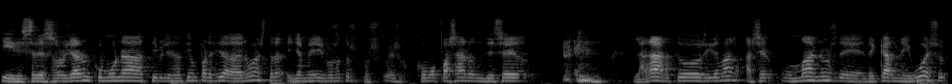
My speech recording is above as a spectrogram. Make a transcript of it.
y se desarrollaron como una civilización parecida a la nuestra. Y ya me diréis vosotros pues eso, cómo pasaron de ser lagartos y demás a ser humanos de, de carne y hueso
